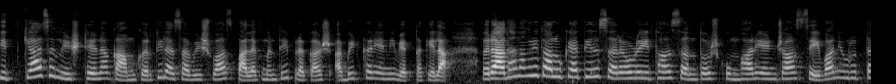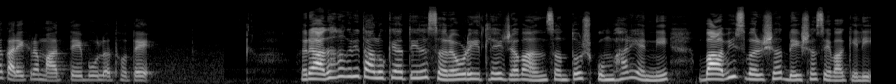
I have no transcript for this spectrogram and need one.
तितक्याच निष्ठेनं काम करतील असा विश्वास पालकमंत्री प्रकाश आंबेडकर यांनी व्यक्त केला. राधानगरी तालुक्यातील सरवडे इथं संतोष कुंभार यांच्या सेवानिवृत्त कार्यक्रमात ते बोलत होते. राधानगरी तालुक्यातील सरवडे इथले जवान संतोष कुंभार यांनी बावीस वर्ष देशसेवा केली.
